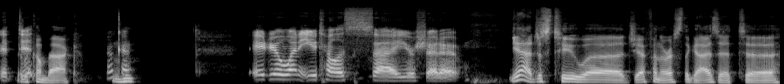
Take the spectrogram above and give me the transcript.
It It'll did. come back. Okay. Mm-hmm. Adriel, why don't you tell us uh, your shout out? Yeah, just to uh, Jeff and the rest of the guys at uh,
